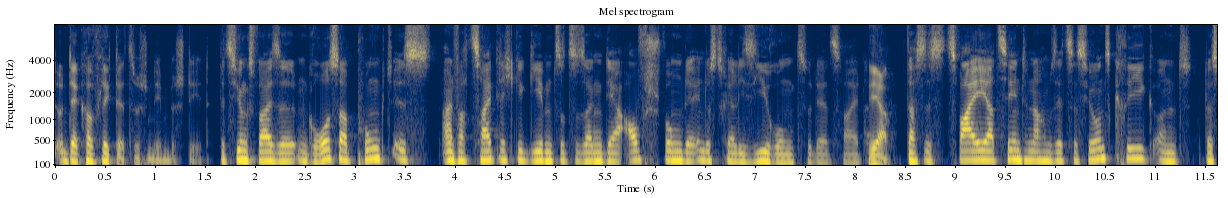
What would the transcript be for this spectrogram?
und der Konflikt, der zwischen denen besteht. Beziehungsweise ein großer Punkt ist einfach zeitlich gegeben sozusagen der Aufschwung der Industrialisierung zu der Zeit. Ja. Das ist zwei Jahrzehnte nach dem Sezessionskrieg und das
